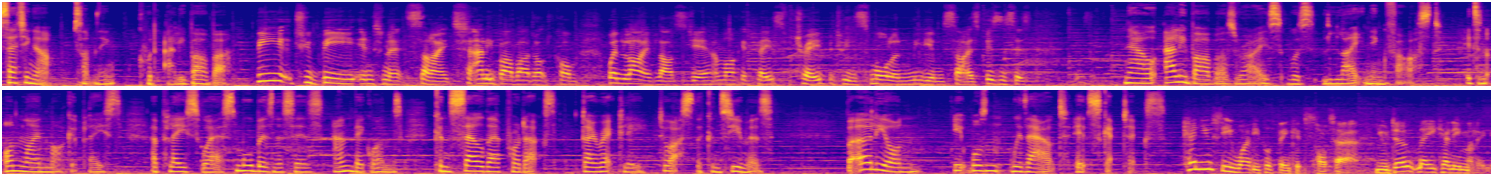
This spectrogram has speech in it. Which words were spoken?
setting up something called Alibaba. B2B internet site Alibaba.com went live last year, a marketplace for trade between small and medium sized businesses. Now, Alibaba's rise was lightning fast. It's an online marketplace, a place where small businesses and big ones can sell their products directly to us, the consumers. But early on, it wasn't without its skeptics. Can you see why people think it's hot air? You don't make any money.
